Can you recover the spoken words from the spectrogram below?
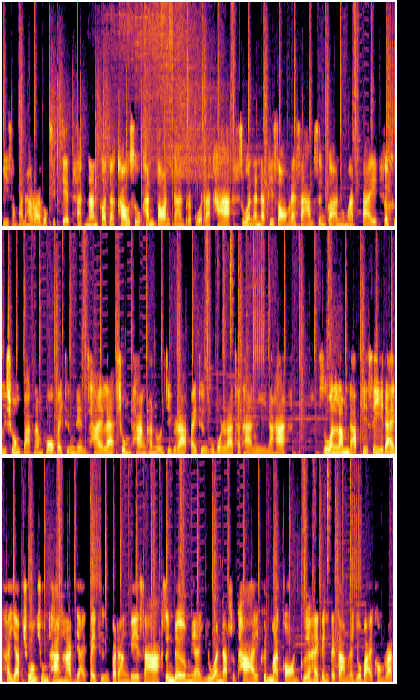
ปี 2567 จากนั้นก็จะเข้าสู่ขั้นตอนการประกวดราคา ส่วนอันดับที่ 2 และ 3 ซึ่งก็อนุมัติไป ก็คือช่วงปากน้ำโพไปถึงเด่นชัยและชุมทางถนนจิระไปถึงอุบลราชธานีนะคะ ส่วนลำดับที่ 4 ได้ขยับช่วงชุมทางหาดใหญ่ไปถึงประดังเบซา ซึ่งเดิมเนี่ยอยู่อันดับสุดท้ายขึ้นมาก่อน เพื่อให้เป็นไปตามนโยบายของรัฐ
